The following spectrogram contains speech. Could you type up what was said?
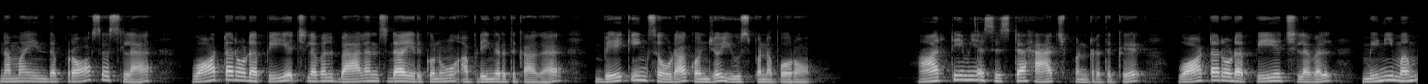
நம்ம இந்த ப்ராசஸில் வாட்டரோட பிஹெச் லெவல் பேலன்ஸ்டாக இருக்கணும் அப்படிங்கிறதுக்காக பேக்கிங் சோடா கொஞ்சம் யூஸ் பண்ண போகிறோம் ஆர்டிமியா சிஸ்டை ஹேட்ச் பண்ணுறதுக்கு வாட்டரோட பிஹெச் லெவல் மினிமம்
